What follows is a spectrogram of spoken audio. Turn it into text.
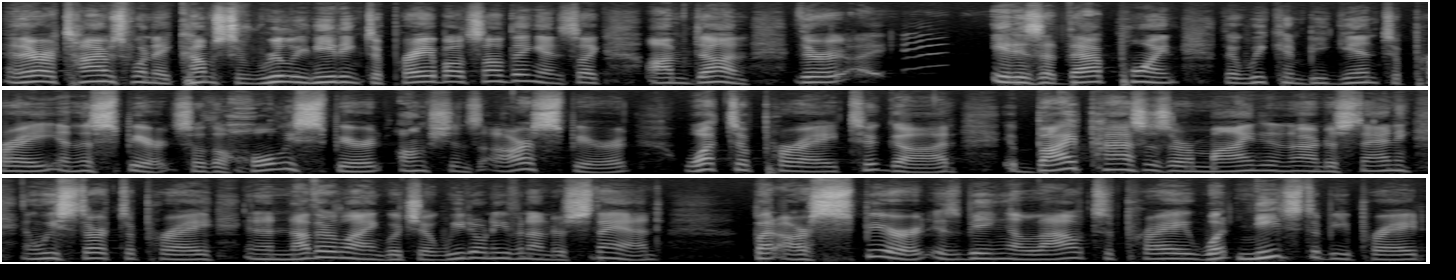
And there are times when it comes to really needing to pray about something and it's like, I'm done. There it is at that point that we can begin to pray in the Spirit. So the Holy Spirit unctions our spirit what to pray to God. It bypasses our mind and understanding, and we start to pray in another language that we don't even understand. But our spirit is being allowed to pray what needs to be prayed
